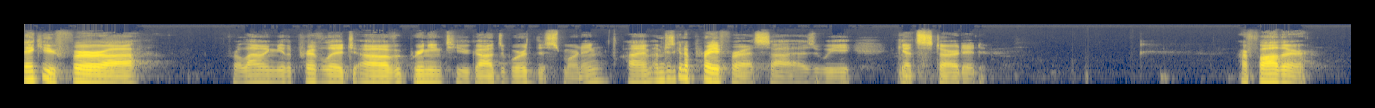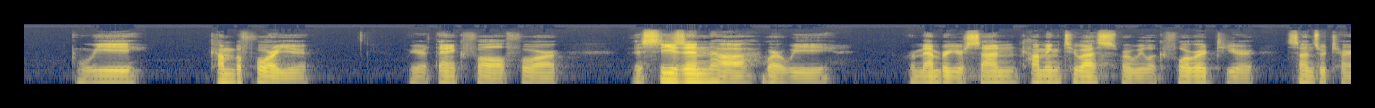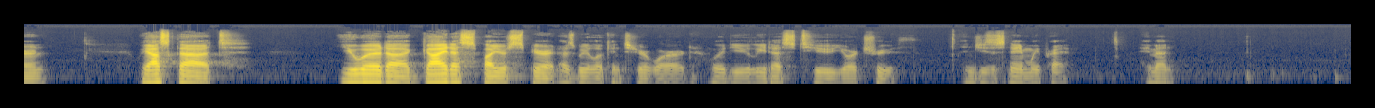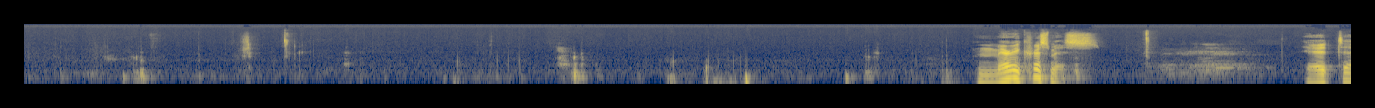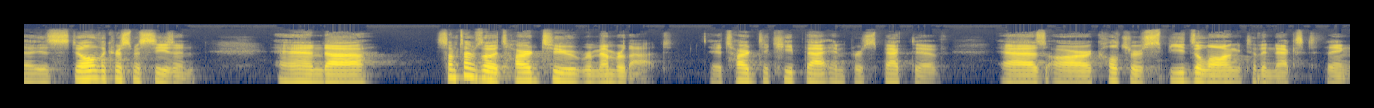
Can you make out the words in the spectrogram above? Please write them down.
Thank you for, uh, for allowing me the privilege of bringing to you God's word this morning. I'm, I'm just going to pray for us uh, as we get started. Our Father, we come before you. We are thankful for this season uh, where we remember your Son coming to us, where we look forward to your Son's return. We ask that you would uh, guide us by your Spirit as we look into your word. Would you lead us to your truth? In Jesus' name we pray. Amen. Merry Christmas. It uh, is still the Christmas season. And uh, sometimes, though, it's hard to remember that. It's hard to keep that in perspective as our culture speeds along to the next thing.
